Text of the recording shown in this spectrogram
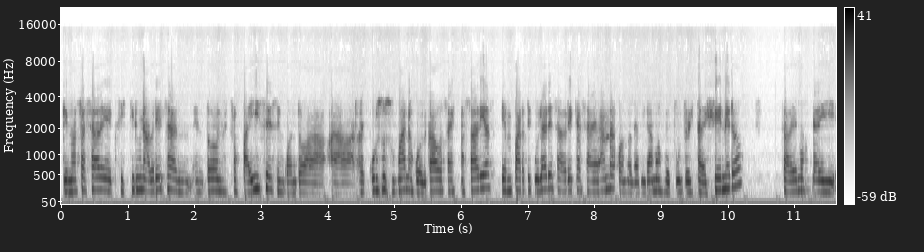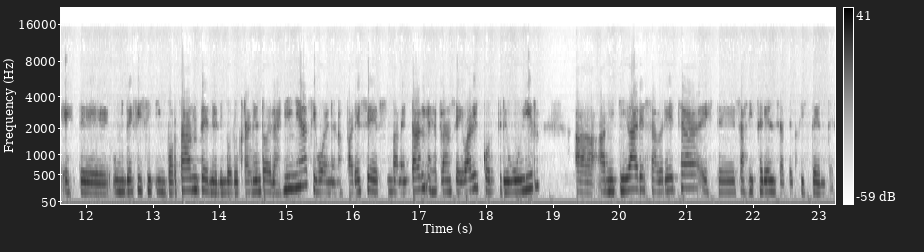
que más allá de existir una brecha en, todos nuestros países en cuanto a, recursos humanos volcados a estas áreas, en particular esa brecha se agranda cuando la miramos desde el punto de vista de género. Sabemos que hay este, un déficit importante en el involucramiento de las niñas y bueno, nos parece fundamental desde Plan Ceibal contribuir a, mitigar esa brecha, este, esas diferencias existentes.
